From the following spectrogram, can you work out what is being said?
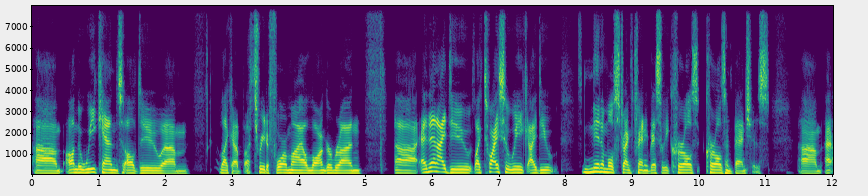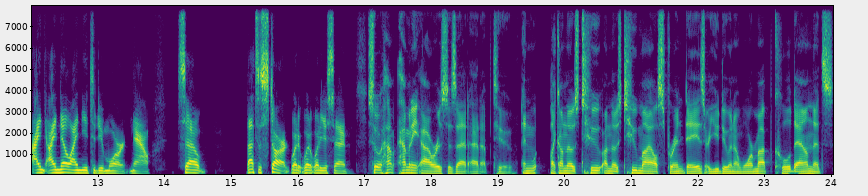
Um, on the weekends, I'll do um, like a, a, three to four mile longer run. Uh, and then I do like twice a week, I do minimal strength training, basically curls, curls and benches. Um, I, I know I need to do more now. So that's a start. What, what, what do you say? So how, how many hours does that add up to? And like on those two, on those two mile sprint days, are you doing a warm up cool down that's,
